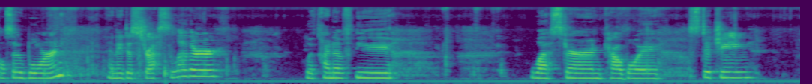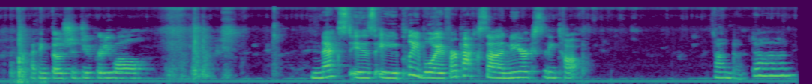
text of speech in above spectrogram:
also born in a distressed leather with kind of the western cowboy stitching. I think those should do pretty well. Next is a Playboy for PacSun New York City top. Dun dun dun.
